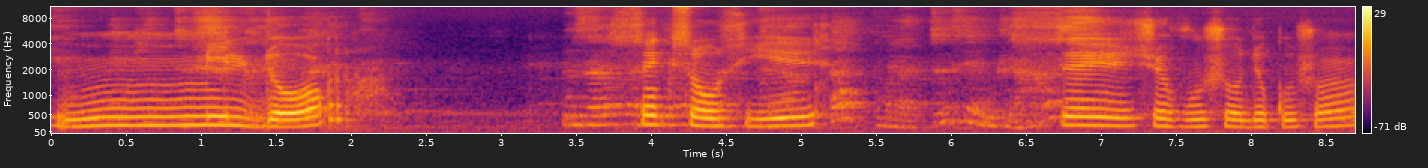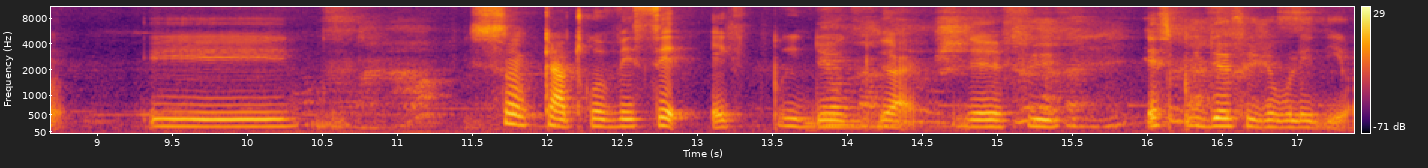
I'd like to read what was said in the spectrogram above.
Et 1000 d'or, nous allons 5 sorciers, pâte pour la deuxième glace. 16 chevaux de cochon et 187 esprits de grâce, de feu. Esprit de feu, je voulais dire.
